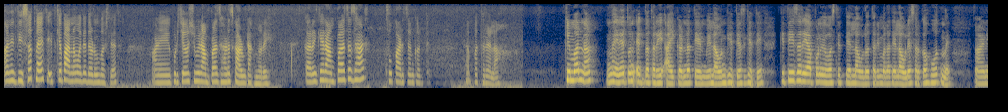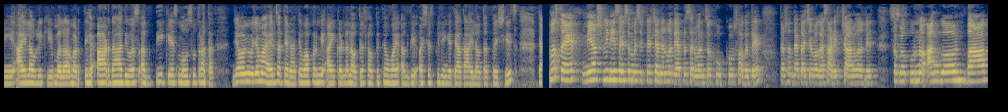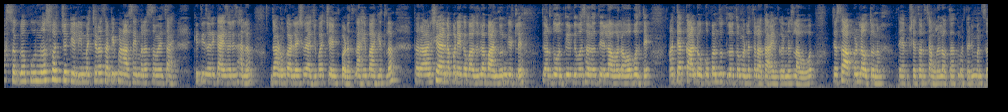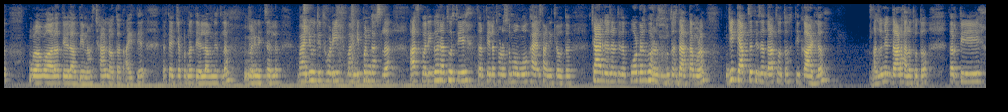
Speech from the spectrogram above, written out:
आणि दिसत नाहीत इतके पानामध्ये दडून बसल्यात आणि पुढच्या वर्षी मी रामफळाचं झाडच काढून टाकणार आहे. कारण की रामफळाचं झाड खूप अडचण करते ह्या पत्र्याला. किमान ना महिन्यातून एकदा तरी आईकडनं तेल मी लावून घेतेच घेते. किती जरी आपण व्यवस्थित तेल लावलं तरी मला ते लावल्यासारखं होत नाही. आणि आई लावली की मला वाटते आठ दहा दिवस अगदी केस मौसूत राहतात. जेव्हा मी माझ्या माहेर जाते ना तेव्हा पण मी आईकडनं लावतेच लावते. तेव्हा अगदी अशीच फिलिंग येते. आता आई लावतात तशीच. मस्त आहे मी अश्विनी साई समय सिस्टर चॅनलमध्ये आपलं सर्वांचं खूप खूप स्वागत आहे. तर संध्याकाळचे बघा साडेचार वाजले. सगळं पूर्ण अंगण बाग सगळं पूर्ण स्वच्छ केली. मच्छरासाठी पण असंही मला सवयच आहे. किती जरी काय जरी झालं झाडून काढल्याशिवाय अजिबात चेंज पडत नाही बागेतलं. तर आणि शेळ्यांना पण एका बाजूला बांधून घेतले. तर दोन तीन दिवस झालं ते लावा लावा बोलते. आणि त्यात काल डोकं पण धुतलं होतं म्हटलं चला आता आईंकडनंच लावावं. जसं आपण लावतो ना त्यापेक्षा जरा चांगलं लावतात म्हातारी माणसं. मुळा मुळाला तेल अगदी ना छान लावतात आई तेल. तर त्याच्याकडनं तेल लावून घेतलं आणि विचारलं. भांडी होती थोडी भांडी पण घासलं. आज परी घरात होती तर तिला थोडंसं मोमो खायला सांगितलं होतं. चार दिवस जर तिचं पोटच भरत होतं दातामुळं. जी कॅपचं तिचं दात होतं ती काढलं. अजून एक दाढ हालत होतं. तर ती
